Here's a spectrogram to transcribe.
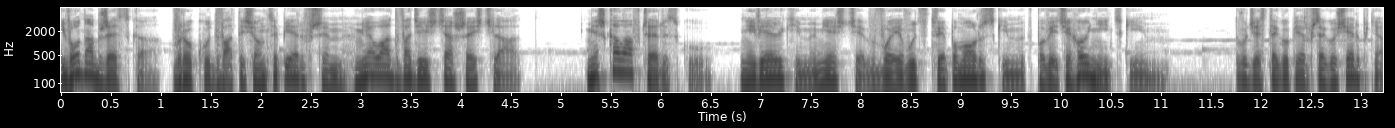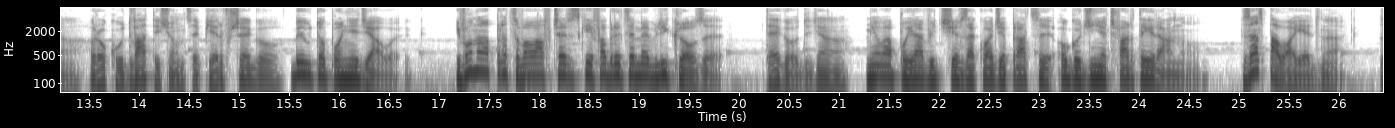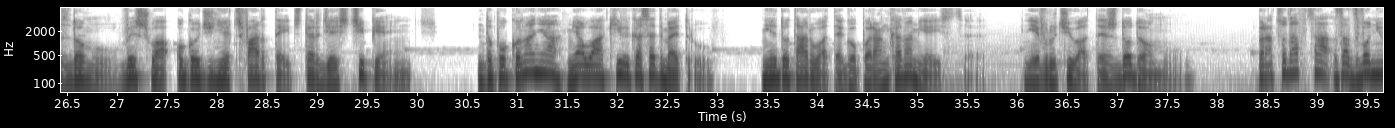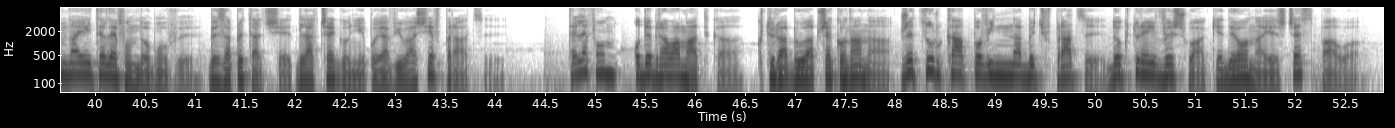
Iwona Brzeska w roku 2001 miała 26 lat. Mieszkała w Czersku, niewielkim mieście w województwie pomorskim w powiecie chojnickim. 21 sierpnia roku 2001 był to poniedziałek. Iwona pracowała w czerskiej fabryce mebli Kloze. Tego dnia miała pojawić się w zakładzie pracy o godzinie 4 rano. Zaspała jednak. Z domu wyszła o godzinie 4.45. Do pokonania miała kilkaset metrów. Nie dotarła tego poranka na miejsce. Nie wróciła też do domu. Pracodawca zadzwonił na jej telefon domowy, by zapytać się, dlaczego nie pojawiła się w pracy. Telefon odebrała matka, która była przekonana, że córka powinna być w pracy, do której wyszła, kiedy ona jeszcze spała.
